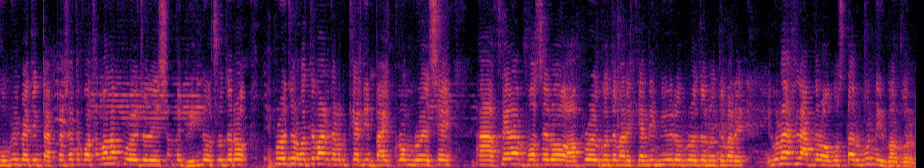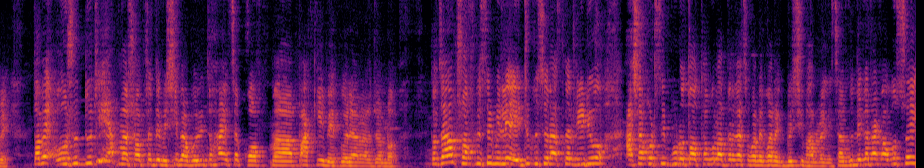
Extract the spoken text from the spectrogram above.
হোমিওপ্যাথিক ডাক্তারের সাথে কথা বলা প্রয়োজন এর সাথে ভিন্ন ওষুধেরও প্রয়োজন হতে পারে। যেমন ক্যালি বাইক্রোম রয়েছে ফেরাম ফসেরও প্রয়োগ হতে পারে ক্যালি মিউরও প্রয়োজন হতে পারে। এগুলো আসলে আপনার অবস্থার উপর নির্ভর করবে। তবে ওষুধ দুটি আপনার সবচেয়ে বেশি ব্যবহৃত হয় কফ পাকিয়ে বের করে আনার জন্য। তো যাই হোক, সবকিছু মিলে এইটুকু ছিল আজকের ভিডিও আশা করছি পুরো তথ্যগুলো আপনার কাছে অনেক অনেক বেশি ভালো লেগেছে। আর যদি থাকে, অবশ্যই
